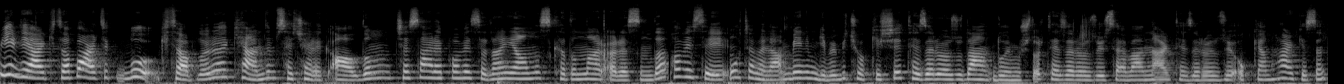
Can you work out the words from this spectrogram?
Bir diğer kitap artık bu kitapları kendim seçerek aldım. Cesare Pavese'den Yalnız Kadınlar arasında. Pavese'yi muhtemelen benim gibi birçok kişi Tezer Özlü'den duymuştur. Tezer Özlü'yü sevenler, Tezer Özlü'yü okuyan herkesin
